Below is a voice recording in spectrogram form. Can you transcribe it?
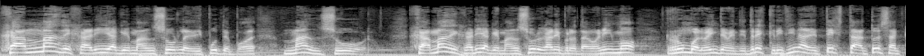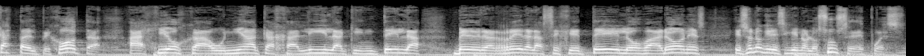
jamás dejaría que Mansur le dispute poder. Mansur, jamás dejaría que Mansur gane protagonismo rumbo al 2023. Cristina detesta a toda esa casta del PJ, a Gioja, a Uñaca, a Jalil, a Quintela, Bedra Herrera, la CGT, los varones. Eso no quiere decir que no los use después.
